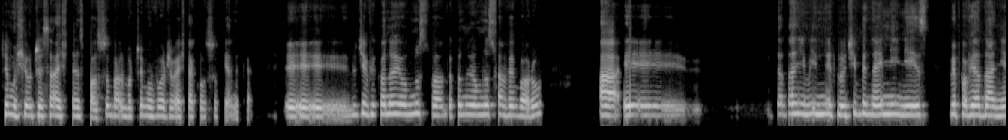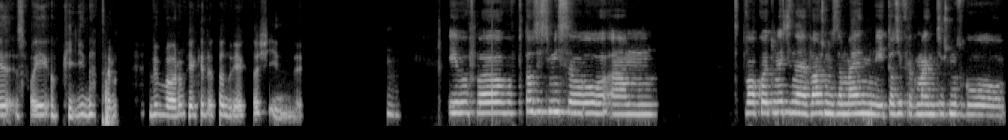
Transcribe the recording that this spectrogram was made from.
czemu się uczesałaś w ten sposób, albo czemu włożyłaś taką sukienkę. Y, y, y, ludzie wykonują mnóstwo, dokonują mnóstwa wyborów, a zadaniem innych ludzi bynajmniej nie jest wypowiadanie swojej opinii na temat wyborów, jakie dokonuje ktoś inny. И в, в, в този смисъл ам, това, което наистина е важно за мен и този фрагмент всъщност го,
